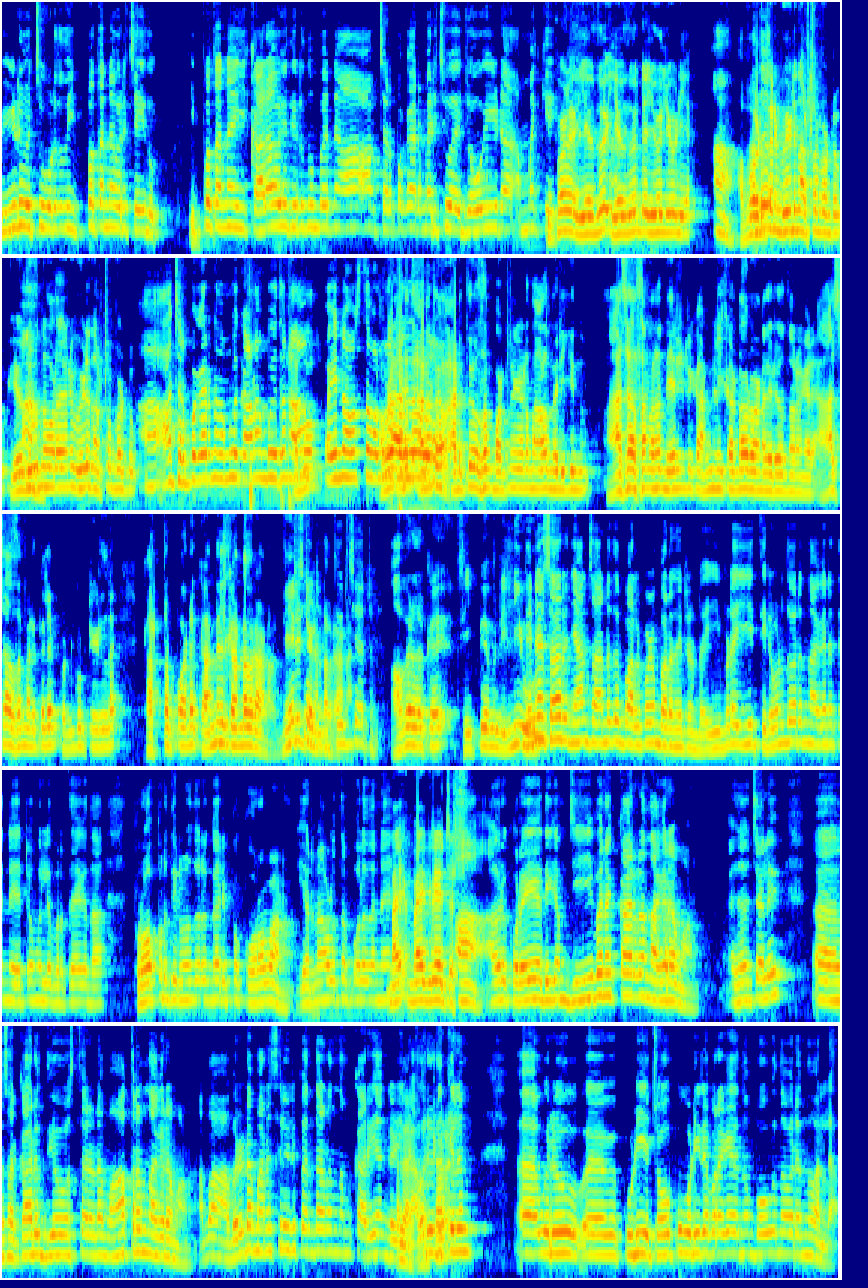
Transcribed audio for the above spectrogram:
വീട് വെച്ച് കൊടുത്തത് ഇപ്പൊ തന്നെ അവർ ചെയ്തു. ഇപ്പൊ തന്നെ ഈ കാലാവധി തീരുന്നു പിന്നെ ആ ചെറുപ്പക്കാരൻ മരിച്ചുപോയ ജോയിയുടെ അമ്മയ്ക്ക് ഇപ്പോൾ യദു യദുവിന്റെ ജോലി കൂടിയാ. ആ അപ്പോൾ വീട് നഷ്ടപ്പെട്ടു. യദു എന്ന് പറയാൻ വീട് നഷ്ടപ്പെട്ടു. ആ- ചെറുപ്പക്കാരനെ നമ്മൾ കാണാൻ പോയതാണ് തന്നെ പയ്യന്റെ അവസ്ഥ വളരെ. അടുത്ത ദിവസം പട്ടിണി കിടന്ന ആൾ മരിക്കുന്നു. ആശാസമരം നേരിട്ട് കണ്ണിൽ കണ്ടവരാണ് തിരുവനന്തപുരം ആശാസമരത്തിലെ പെൺകുട്ടികളുടെ കഷ്ടപ്പാട് കണ്ണിൽ കണ്ടവരാണ്. നേരിട്ട് കണ്ടവരാണ്. തീർച്ചയായിട്ടും. അവരൊക്കെ സി പി എമ്മിന് ഇനി പിന്നെ സാർ ഞാൻ സാറിനത് പലപ്പോഴും പറഞ്ഞിട്ടുണ്ട്. ഇവിടെ ഈ തിരുവനന്തപുരം നഗരത്തിന്റെ ഏറ്റവും വലിയ പ്രത്യേകത പ്രോപ്പർ തിരുവനന്തപുരംകാർ ഇപ്പോൾ കുറവാണ്. എറണാകുളത്തെ പോലെ തന്നെ മൈഗ്രേറ്റ് ആ അവർ കുറേയധികം ജീവനക്കാരുടെ നഗരമാണ്. എന്ന് വെച്ചാൽ സർക്കാർ ഉദ്യോഗസ്ഥരുടെ മാത്രം നഗരമാണ്. അപ്പോൾ അവരുടെ മനസ്സിലിരിപ്പ് എന്താണെന്ന് നമുക്ക് അറിയാൻ കഴിയില്ല അവരൊരിക്കലും ഒരു കുടി കുടിയെ ചുവപ്പ് കൊടിയുടെ പിറകെ ഒന്നും പോകുന്നവരൊന്നും അല്ല.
